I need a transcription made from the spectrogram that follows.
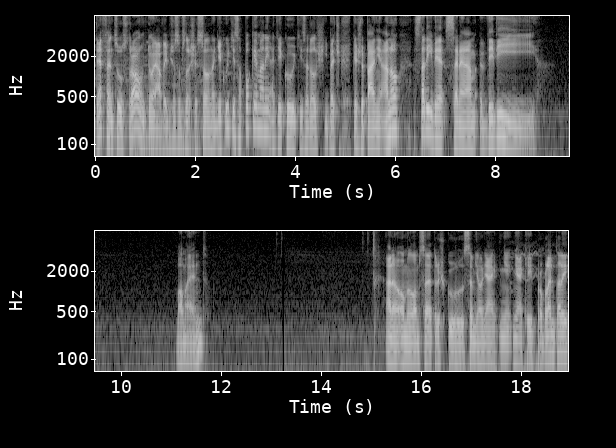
Defense strong, no já vím, že jsem strašně silný. Děkuji ti za Pokémony a děkuji ti za další beč. Každopádně ano, Stadivě se nám vyvíjí. Moment. Ano, omlouvám se, trošku jsem měl nějak, ně, nějaký problém tady.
